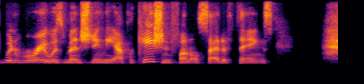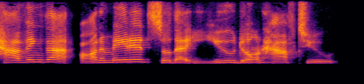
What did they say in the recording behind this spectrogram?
When Rory was mentioning the application funnel side of things, having that automated so that you don't have to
